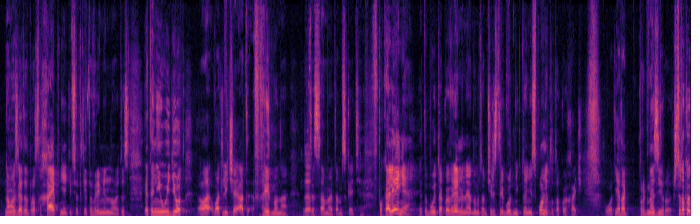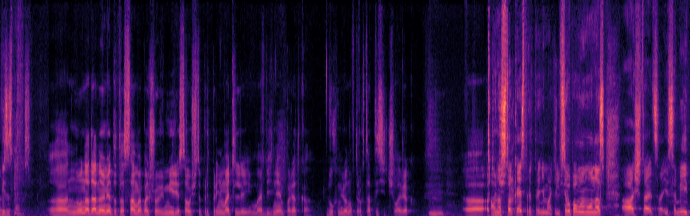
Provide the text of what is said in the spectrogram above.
на мой взгляд, это просто хайп некий, все-таки это временной. То есть это не уйдет, а, в отличие от Фридмана, Да. это самое, там сказать, в поколение. Это будет такое временное, я думаю, там через три года никто не вспомнит, кто такой хач. Вот, я так прогнозирую. Что такое бизнес-молодость? Э, Ну, на данный момент это самое большое в мире сообщество предпринимателей. Мы объединяем порядка 2 миллионов 300 тысяч человек. Э, А у отуч- нас столько есть предпринимателей? Всего, по-моему, у нас а, считается и SME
